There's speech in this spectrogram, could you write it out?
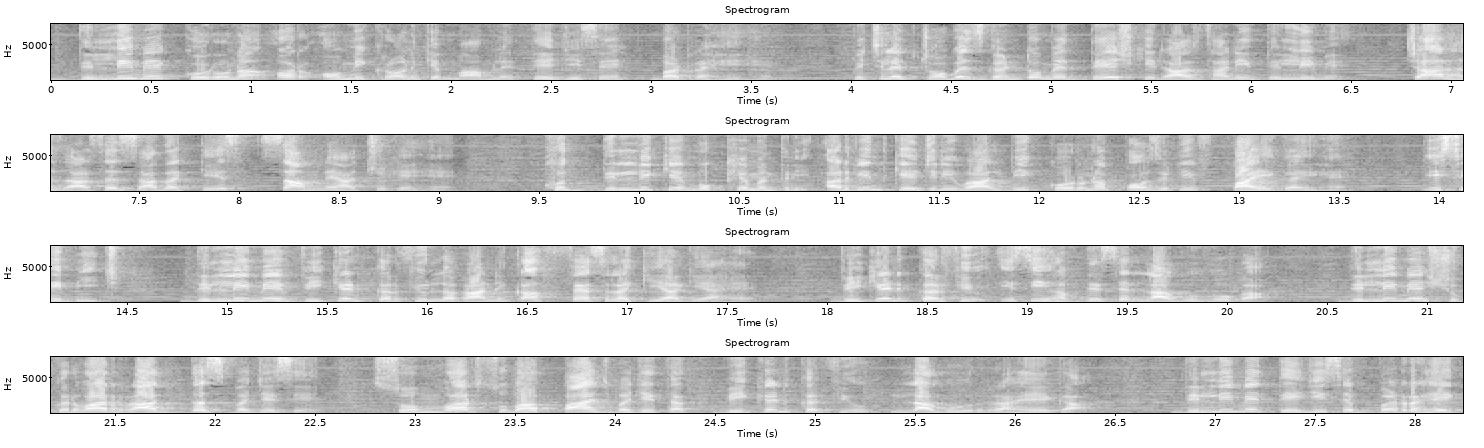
दिल्ली में कोरोना और ओमिक्रॉन के मामले तेज़ी से बढ़ रहे हैं। पिछले 24 घंटों में देश की राजधानी दिल्ली में 4000 से ज़्यादा केस सामने आ चुके हैं। खुद दिल्ली के मुख्यमंत्री अरविंद केजरीवाल भी कोरोना पॉजिटिव पाए गए हैं। इसी बीच दिल्ली में वीकेंड कर्फ्यू लगाने का फैसला किया गया है। वीकेंड कर्फ्यू इसी हफ़्ते से लागू होगा। दिल्ली में शुक्रवार रात 10 बजे से सोमवार सुबह 5 बजे तक वीकेंड कर्फ्यू लागू रहेगा। दिल्ली में तेज़ी से बढ़ रहे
